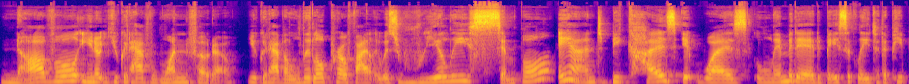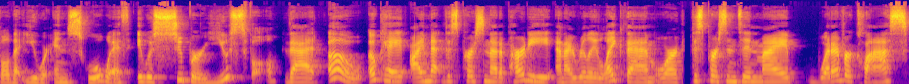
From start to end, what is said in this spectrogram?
novel. You know, you could have one photo, you could have a little profile. It was really simple. And because it was limited basically to the people that you were in school with, it was super useful that, oh, okay, I met this person at a party and I really like them, or this person's in my whatever class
